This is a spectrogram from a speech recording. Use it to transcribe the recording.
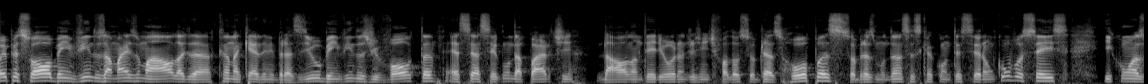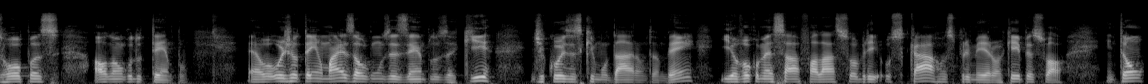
Oi pessoal, bem-vindos a mais uma aula da Khan Academy Brasil, bem-vindos de volta. Essa é a segunda parte da aula anterior, onde a gente falou sobre as roupas, sobre as mudanças que aconteceram com vocês e com as roupas ao longo do tempo. É, hoje eu tenho mais alguns exemplos aqui de coisas que mudaram também, e eu vou começar a falar sobre os carros primeiro, ok pessoal? Então,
